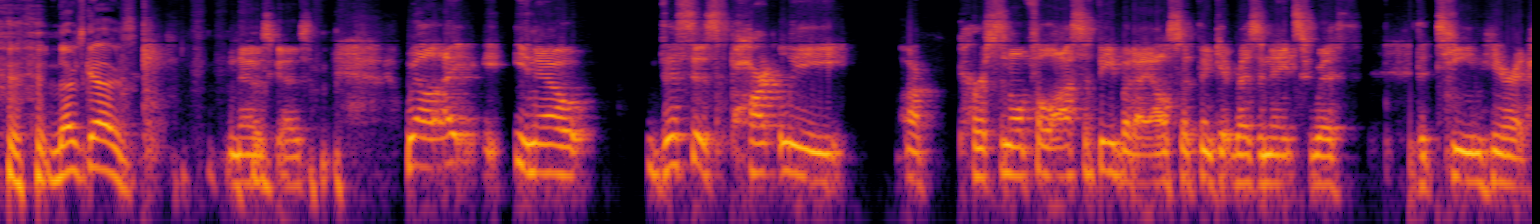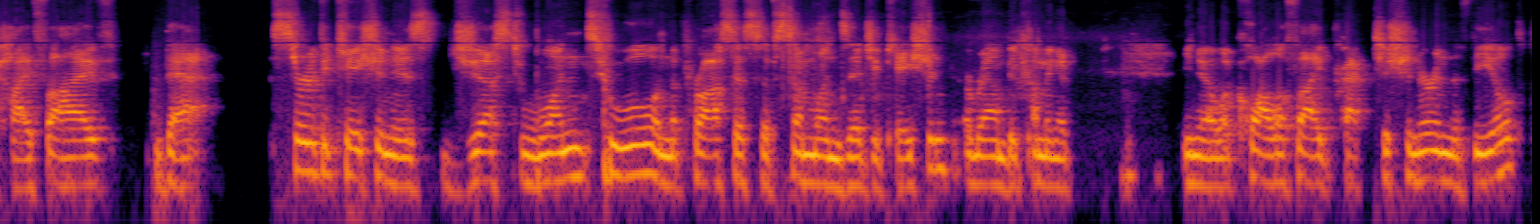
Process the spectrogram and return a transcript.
Nose goes. nose goes. Well, I, you know, this is partly a personal philosophy, but I also think it resonates with the team here at High Five that certification is just one tool in the process of someone's education around becoming a, you know, a qualified practitioner in the field.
